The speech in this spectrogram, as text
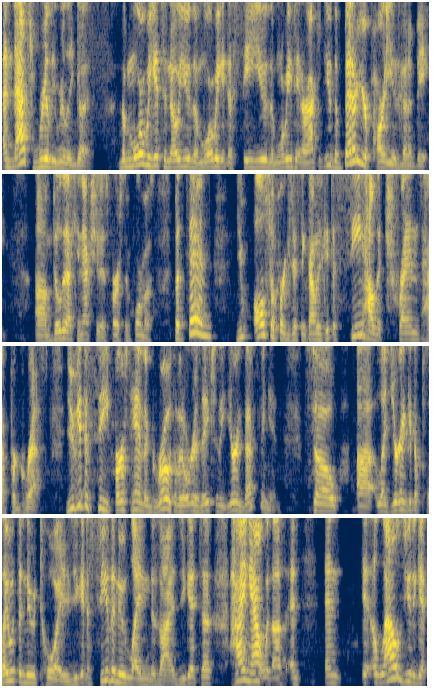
and that's really really good. The more we get to know you the more we get to see you the more we get to interact with you the better your party is going to be. Um, building that connection is first and foremost. But then you also for existing families get to see how the trends have progressed. You get to see firsthand the growth of an organization that you're investing in. So uh, like you're gonna get to play with the new toys you get to see the new lighting designs you get to hang out with us and and it allows you to get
